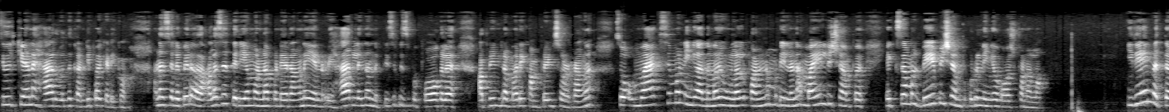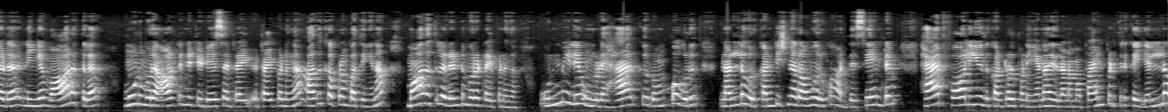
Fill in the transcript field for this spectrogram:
சில்கியான ஹேர் வந்து கண்டிப்பாக கிடைக்கும். ஆனால் சில பேர் அதை அலச தெரியாமல் என்ன பண்ணிடுறாங்கன்னா என்னுடைய ஹேர்லேருந்து அந்த பிசு பிசுப்பு போகலை அப்படின்ற மாதிரி கம்ப்ளைண்ட் சொல்கிறாங்க ஸோ மேக்ஸிமம் நீங்கள் அந்த மாதிரி உங்களால் பண்ண முடியலன்னா mild shampoo example baby shampoo கூட நீங்கள் வாஷ் பண்ணலாம். இதே மெத்தடை நீங்கள் வாரத்தில் மூணு முறை ஆல்டர்னேட்டிவ் டேஸை ட்ரை ட்ரை பண்ணுங்கள் அதுக்கப்புறம் பார்த்தீங்கன்னா மாதத்தில் ரெண்டு முறை ட்ரை பண்ணுங்கள் உண்மையிலே உங்களோட ஹேருக்கு ரொம்ப ஒரு நல்ல ஒரு கண்டிஷனராகவும் இருக்கும். At the same time hair ஃபாலையும் இது கண்ட்ரோல் பண்ணும். ஏன்னா இதில் நம்ம பயன்படுத்தியிருக்க எல்லா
